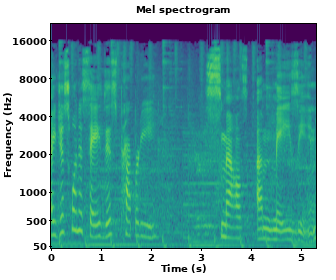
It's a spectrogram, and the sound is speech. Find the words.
I just want to say this property smells amazing.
